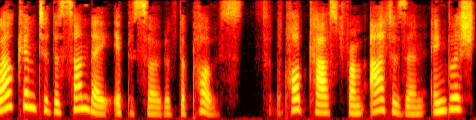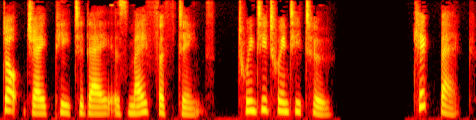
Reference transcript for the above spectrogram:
Welcome to the Sunday episode of The Post, podcast from artisanenglish.jp. Today is May 15th, 2022. Kick back,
